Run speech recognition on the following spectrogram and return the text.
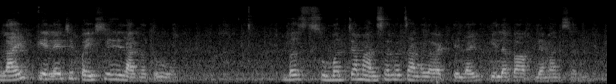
लाईक केल्याचे पैसे नाही लागत हो. बस समोरच्या माणसाला चांगलं वाटते लाईक केलं बा आपल्या माणसाने.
